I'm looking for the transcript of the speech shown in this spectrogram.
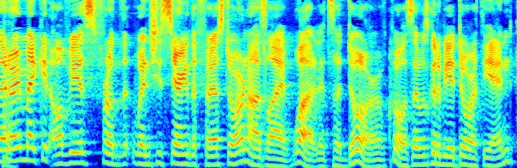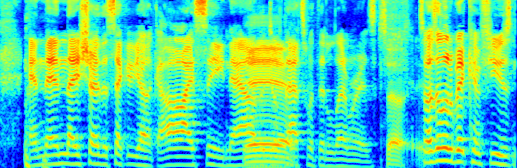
they don't make it obvious from the, when she's staring at the first door. And I was like, what? It's a door, of course. There was going to be a door at the end. And then they show the second. You're like, oh, I see now. Yeah, the door, yeah. That's what the dilemma is. So- So, I was a little bit confused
